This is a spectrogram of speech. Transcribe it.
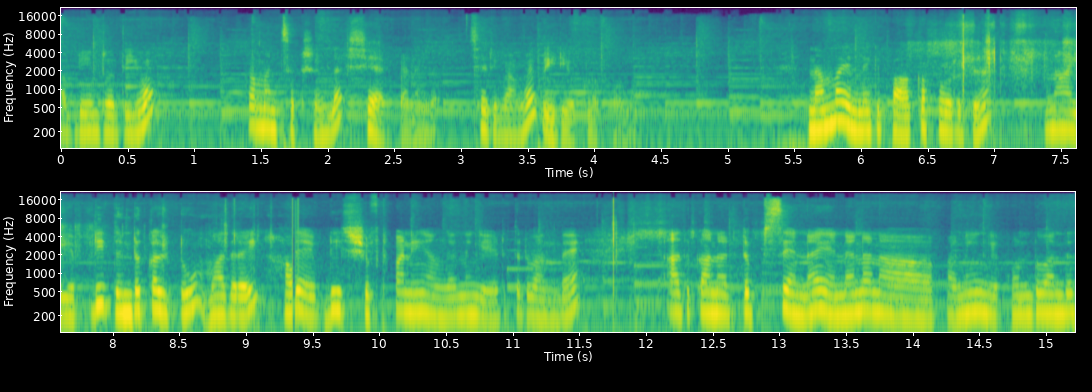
அப்படின்றதையும் கமெண்ட் செக்ஷனில் ஷேர் பண்ணுங்கள் சரி வாங்க வீடியோக்குள்ளே போகலாம் நம்ம இன்றைக்கி பார்க்க போகிறது நான் எப்படி திண்டுக்கல் டு மதுரை அதை எப்படி ஷிஃப்ட் பண்ணி அங்கேருந்து இங்கே எடுத்துகிட்டு வந்தேன் அதுக்கான டிப்ஸ் என்ன என்னென்ன நான் பண்ணி இங்கே கொண்டு வந்து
